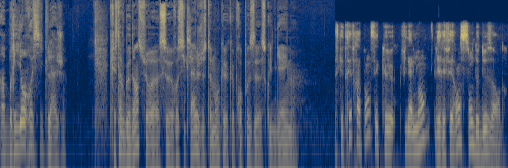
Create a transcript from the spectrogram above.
un brillant recyclage. Christophe Godin, sur euh, ce recyclage justement que, que propose euh, Squid Game. Ce qui est très frappant, c'est que finalement, les références sont de deux ordres.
